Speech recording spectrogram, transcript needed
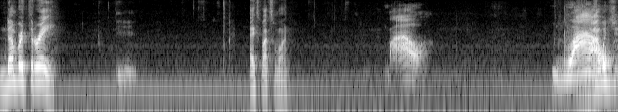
Number three. Xbox One. Wow. Wow. Why would you?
